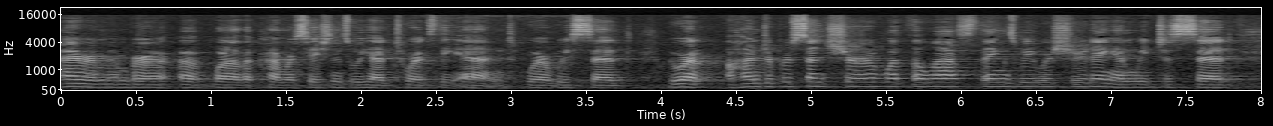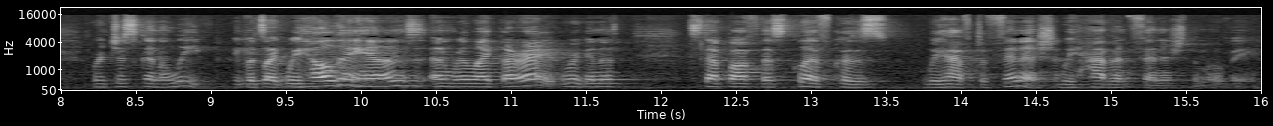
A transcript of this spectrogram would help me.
I remember uh, one of the conversations we had towards the end where we said we weren't 100% sure of what the last things we were shooting, and we just said, we're just going to leap. It was like we held hands and we're like, all right, we're going to step off this cliff because we have to finish. We haven't finished the movie.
